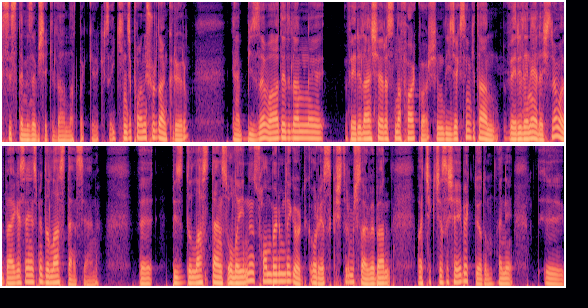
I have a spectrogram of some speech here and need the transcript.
sistemize bir şekilde anlatmak gerekirse. İkinci puanı şuradan kırıyorum. Yani bize vaat edilenle verilen şey arasında fark var. Şimdi diyeceksin ki tamam verileni eleştir ama belgeselin ismi The Last Dance yani. Ve biz The Last Dance olayını son bölümde gördük. Oraya sıkıştırmışlar ve ben açıkçası şeyi bekliyordum. Hani e,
